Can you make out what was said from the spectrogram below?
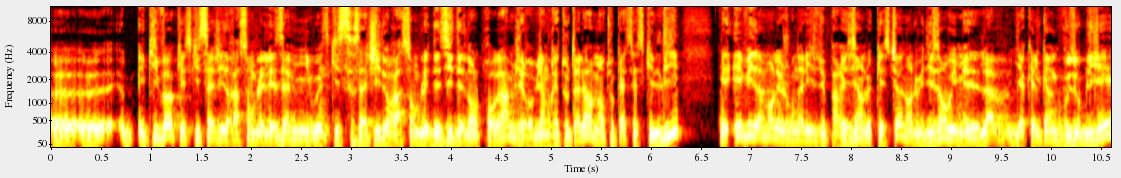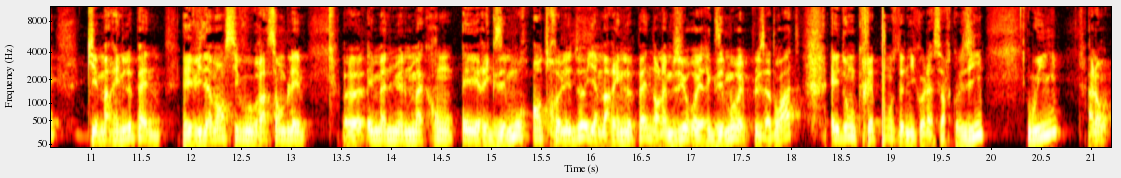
euh, euh, équivoque. Est-ce qu'il s'agit de rassembler les amis ou est-ce qu'il s'agit de rassembler des idées dans le programme? J'y reviendrai tout à l'heure, mais en tout cas, c'est ce qu'il dit. Et évidemment, les journalistes du Parisien le questionnent en lui disant oui, mais là, il y a quelqu'un que vous oubliez, qui est Marine Le Pen. Et évidemment, si vous rassemblez euh, Emmanuel Macron et Éric Zemmour, entre les deux, il y a Marine Le Pen dans la mesure où Éric Zemmour est plus à droite. Et donc, réponse de Nicolas Sarkozy, oui. Alors,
